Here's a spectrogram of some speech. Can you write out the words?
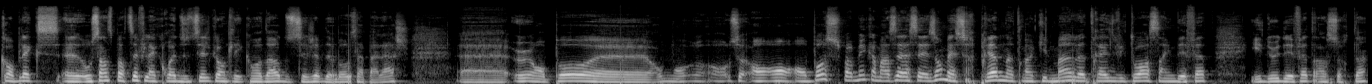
complexe, au centre sportif La Croix-du-Til contre les Condors du Cégep de Beauce-Appalaches. Euh, eux ont pas, euh, on, pas super bien commencé la saison, mais surprennent tranquillement. Là, 13 victoires, 5 défaites et 2 défaites en surtemps.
